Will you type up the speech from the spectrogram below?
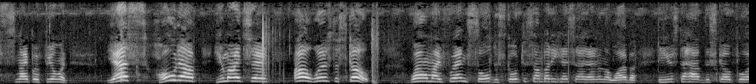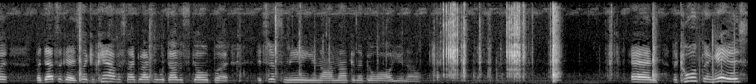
sniper feeling. Yes, hold up. You might say, oh, where's the scope? Well, my friend sold the scope to somebody. He said, I don't know why, but he used to have the scope for it. But that's okay. It's like you can't have a sniper rifle without a scope, but it's just me, you know. I'm not going to go all, you know. And the cool thing is,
